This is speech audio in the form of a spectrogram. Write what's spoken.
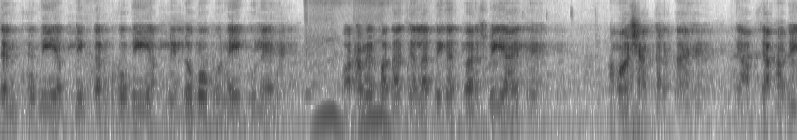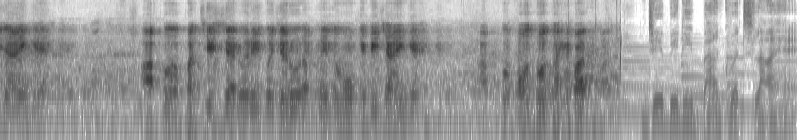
जन्मभूमि अपनी कर्मभूमि, अपने लोगों को नहीं भूले हैं। और हमें पता चला, विगत वर्ष भी आए थे। हम आशा करता है कि आप जहाँ भी जाएँगे, आप 25 जनवरी को ज़रूर अपने लोगों के बीच आएँगे। आपको बहुत बहुत धन्यवाद। JBD Banquets lie hai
